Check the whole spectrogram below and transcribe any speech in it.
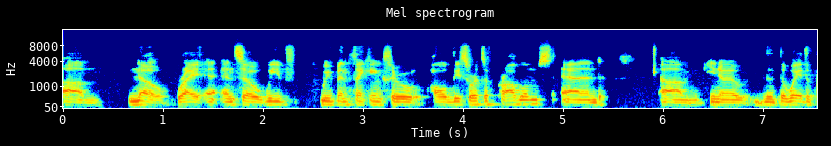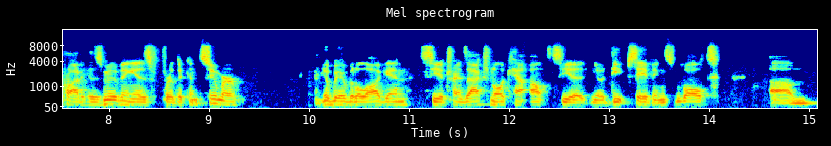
Um, no, right? And, and, so we've we've been thinking through all of these sorts of problems. And um, you know the, the, way the product is moving is for the consumer you'll be able to log in see a transactional account see a you know deep savings vault um,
